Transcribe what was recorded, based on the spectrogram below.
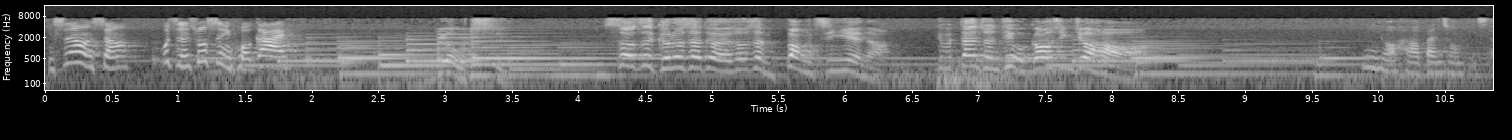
你身上的伤，我只能说是你活该。幼稚？你知道这格斗赛对我来说是很棒经验啊，你不单纯替我高兴就好啊。你以后还要办这种比赛？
